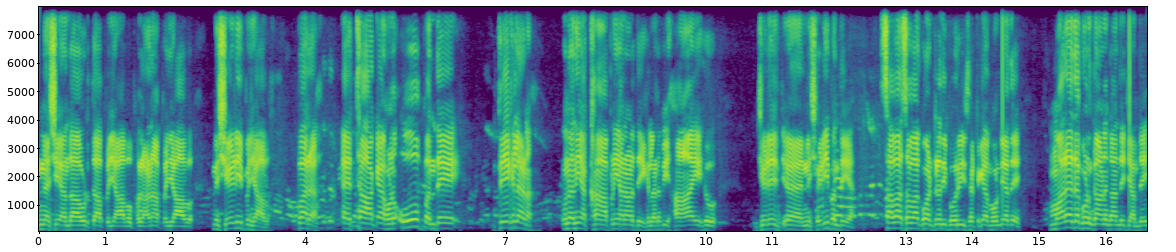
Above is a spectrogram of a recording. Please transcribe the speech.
ਨਸ਼ਿਆਂ ਦਾ ਉੜਦਾ ਪੰਜਾਬ ਫਲਾਣਾ ਪੰਜਾਬ, ਨਸ਼ੇੜੀ ਪੰਜਾਬ। ਪਰ ਇੱਥੇ ਆ ਕੇ ਹੁਣ ਉਹ ਬੰਦੇ ਦੇਖ ਲੈਣ, ਉਹਨਾਂ ਦੀਆਂ ਅੱਖਾਂ ਆਪਣੀਆਂ ਨਾਲ ਦੇਖ ਲੈਣ ਵੀ ਹਾਂ, ਇਹੋ ਜਿਹੜੇ ਨਸ਼ੇੜੀ ਬੰਦੇ ਆ। ਸਵਾ ਸਵਾ ਕੁਆਂਟਲ ਦੀ ਬੋਰੀ ਸੱਟ ਗਿਆ ਮੁੰਡਿਆਂ ਤੇ। ਮਹਾਰਾਜ ਦਾ ਗੁਣਗਾਨ ਗਾਉਂਦੇ ਜਾਂਦੇ।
